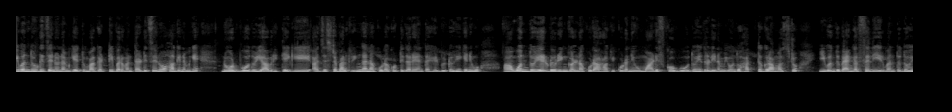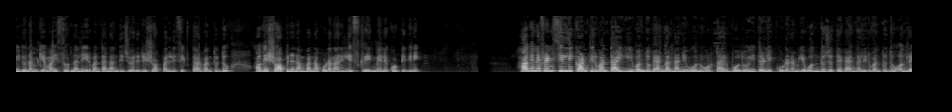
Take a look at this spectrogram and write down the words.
ಈ ಒಂದು ಡಿಸೈನು ನಮಗೆ ತುಂಬಾ ಗಟ್ಟಿ ಬರುವಂತ ಡಿಸೈನು ಹಾಗೆ ನಮಗೆ ನೋಡಬಹುದು ಯಾವ ರೀತಿಯಾಗಿ ಅಡ್ಜಸ್ಟಬಲ್ ರಿಂಗ್ ಅನ್ನ ಕೂಡ ಕೊಟ್ಟಿದ್ದಾರೆ ಅಂತ ಹೇಳ್ಬಿಟ್ಟು, ಹೀಗೆ ನೀವು ಒಂದು, ಎರಡು ರಿಂಗ್ಗಳನ್ನ ಕೂಡ ಹಾಕಿ ಕೂಡ ನೀವು ಮಾಡಿಸ್ಕೋಬಹುದು ಇದರಲ್ಲಿ ನಮಗೆ ಒಂದು ಹತ್ತು ಗ್ರಾಮ್ ಅಷ್ಟು ಈ ಒಂದು ಬ್ಯಾಂಗಲ್ಸ್ ಅಲ್ಲಿ ಇರುವಂತದ್ದು. ಇದು ನಮಗೆ ಮೈಸೂರಿನಲ್ಲಿ ಇರುವಂತಹ ನಂದಿ ಜ್ಯುವೆಲರಿ ಶಾಪ್ ಅಲ್ಲಿ ಸಿಗ್ತಾ ಇರುವಂತದ್ದು. ಹಾಗೆ ಶಾಪಿನ ನಂಬರ್ನ ಕೂಡ ನಾನು ಇಲ್ಲಿ ಸ್ಕ್ರೀನ್ ಮೇಲೆ ಕೊಟ್ಟಿದ್ದೀನಿ. ಹಾಗೆಯೇ ಫ್ರೆಂಡ್ಸ್ ಇಲ್ಲಿ ಕಾಣ್ತಿರುವಂತಹ ಈ ಒಂದು ಬ್ಯಾಂಗಲ್ನ ನೀವು ನೋಡ್ತಾ ಇರಬಹುದು ಇದರಲ್ಲಿ ಕೂಡ ನಮಗೆ ಒಂದು ಜೊತೆ ಬ್ಯಾಂಗಲ್ ಇರುವಂತದ್ದು ಅಂದ್ರೆ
